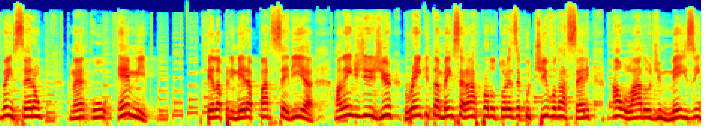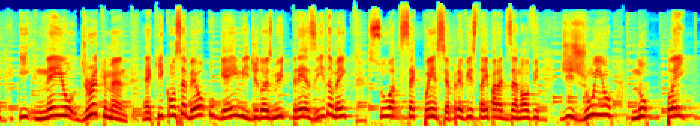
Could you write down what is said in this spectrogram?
venceram né, o Emmy pela primeira parceria. Além de dirigir, Rank também será produtor executivo da série ao lado de Mazin e Neil Druckmann, é que concebeu o game de 2013 e também sua sequência prevista aí para 19 de junho no Play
